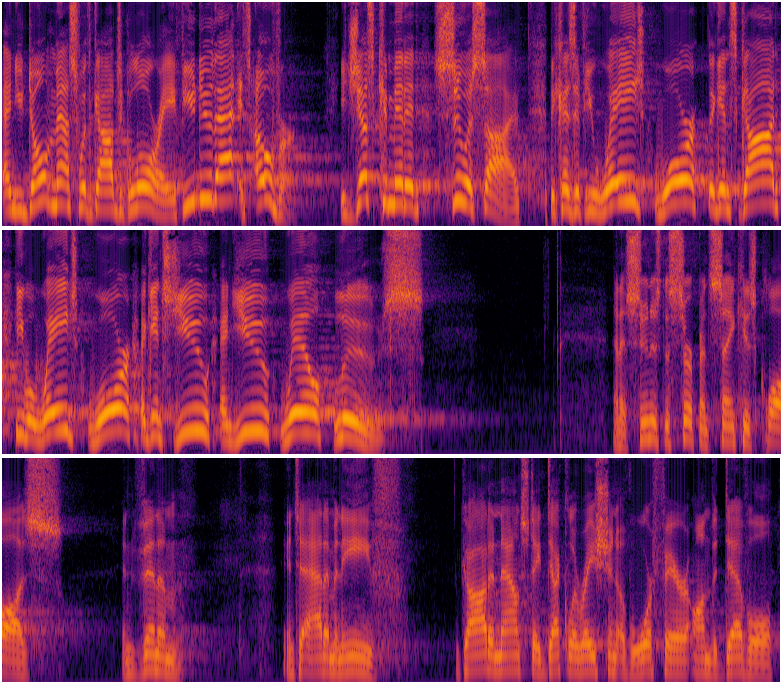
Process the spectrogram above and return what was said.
and you don't mess with God's glory. If you do that, it's over. You just committed suicide because if you wage war against God, He will wage war against you and you will lose. And as soon as the serpent sank his claws and venom into Adam and Eve, God announced a declaration of warfare on the devil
